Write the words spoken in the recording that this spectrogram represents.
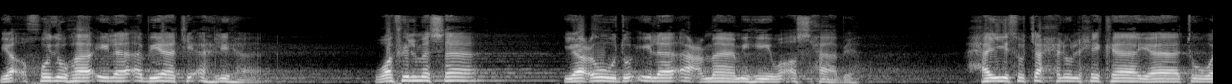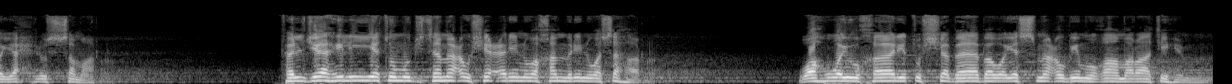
يأخذها إلى أبيات أهلها. وفي المساء يعود إلى أعمامه وأصحابه حيث تحلو الحكايات ويحلو السمر. فالجاهلية مجتمع شعر وخمر وسهر وهو يخالط الشباب ويسمع بمغامراتهم.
